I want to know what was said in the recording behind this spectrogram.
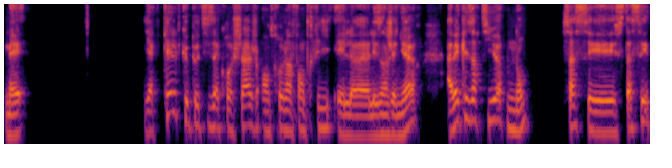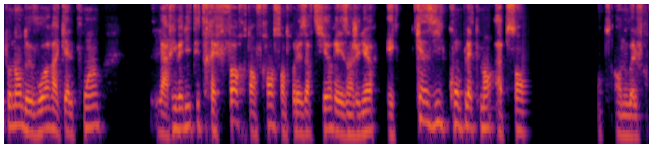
mais il y a quelques petits accrochages entre l'infanterie et les ingénieurs. Avec les artilleurs, non. Ça, c'est assez étonnant de voir à quel point la rivalité très forte en France entre les artilleurs et les ingénieurs est quasi complètement absente en Nouvelle-France.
